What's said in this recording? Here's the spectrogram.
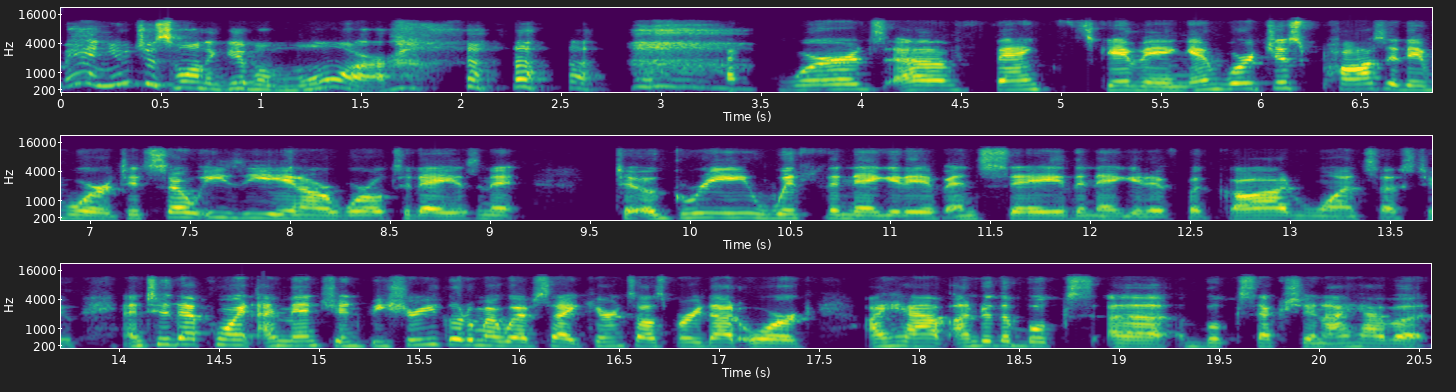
Man, you just want to give them more. words of thanksgiving. And we're just positive words. It's so easy in our world today, isn't it? To agree with the negative and say the negative, but God wants us to. And to that point, I mentioned be sure you go to my website, karensalisbury.org. I have under the books uh, book section, I have a,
